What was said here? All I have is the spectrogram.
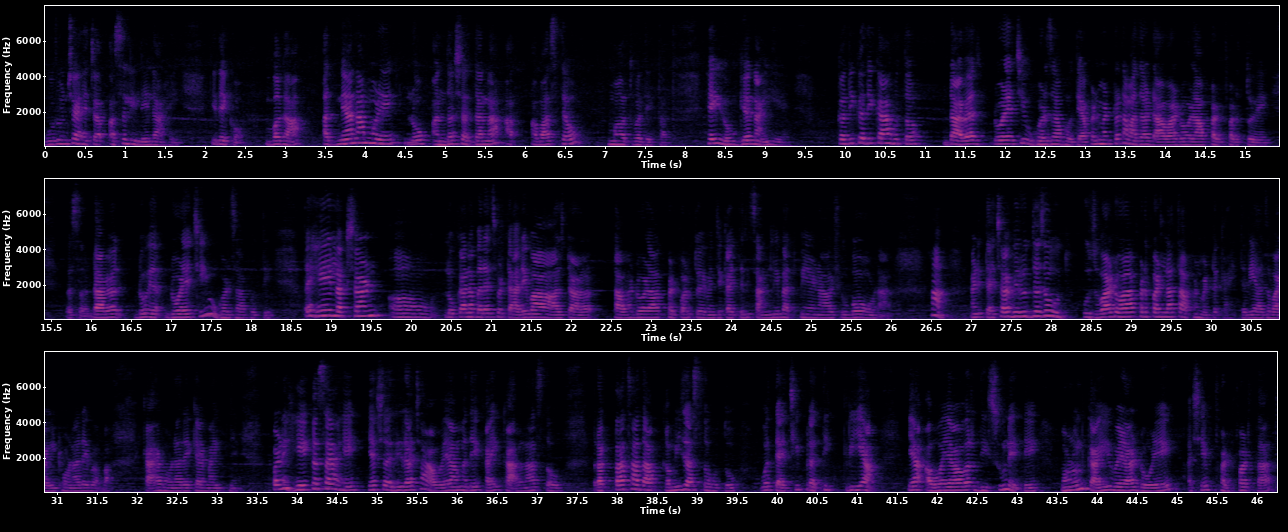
गुरूंच्या ह्याच्यात असं लिहिलेलं आहे की देखो बघा अज्ञानामुळे लोक अंधश्रद्धांना अवास्तव महत्त्व देतात. हे योग्य नाहीये. कधी कधी काय होतं डाव्या डोळ्याची उघडझाप होते. आपण म्हणतो ना माझा डावा डोळा फडफडतोय तसं. डाव्या डोळ्या डोळ्याची उघडझाप होते. तर हे लक्षण लोकांना बऱ्याच वाटतं अरे वा आज डा डावा डोळा फडफडतोय म्हणजे काहीतरी चांगली बातमी येणार शुभ होणार. हा. आणि त्याच्या विरुद्ध जो उज- उजवा डोळा फडफडला तर आपण म्हणतो काहीतरी आज वाईट होणार आहे बाबा. काय होणार आहे काय माहीत नाही. पण हे कसं आहे या शरीराच्या अवयवामध्ये काही कारणास्तव रक्ताचा दाब कमी जास्त होतो व त्याची प्रतिक्रिया या अवयवावर दिसून येते. म्हणून काही वेळा डोळे असे फडफडतात.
